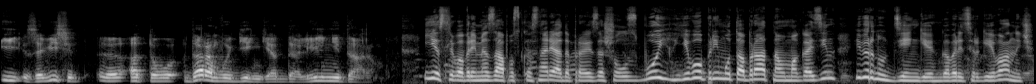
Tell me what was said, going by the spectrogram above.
и зависит э, от того, даром вы деньги отдали или не даром. Если во время запуска снаряда произошел сбой, его примут обратно в магазин и вернут деньги, говорит Сергей Иванович.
